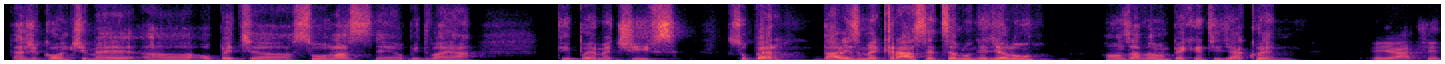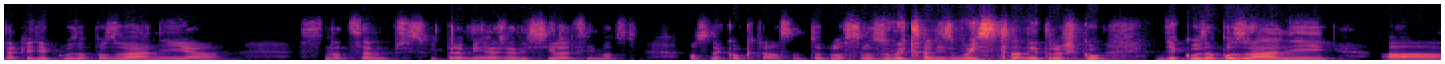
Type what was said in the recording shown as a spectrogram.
Takže končíme uh, opäť uh, súhlasne obidvaja. Typujeme Chiefs. Super, dali sme krásne celú nedelu. Honza, veľmi pekne ti ďakujem. Já ti taky děkuji za pozvání a snad jsem při své premiéře vysílací moc, moc nekoktal, snad to bylo srozumitelné z mojí strany trošku. Děkuji za pozvání a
